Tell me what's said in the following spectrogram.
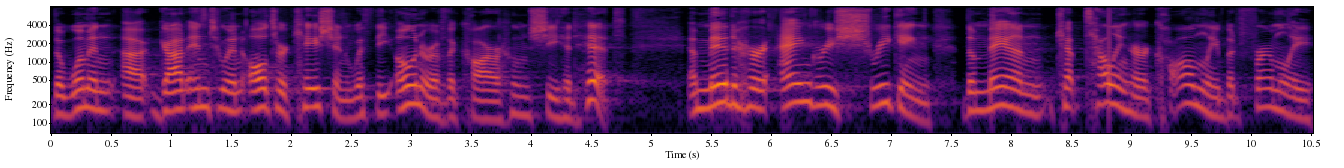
the woman uh, got into an altercation with the owner of the car whom she had hit. Amid her angry shrieking, the man kept telling her calmly but firmly,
